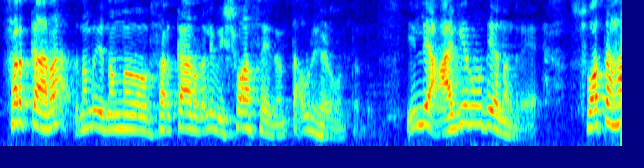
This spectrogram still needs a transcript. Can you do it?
ಸರ್ಕಾರ ನಮಗೆ ನಮ್ಮ ಸರ್ಕಾರದಲ್ಲಿ ವಿಶ್ವಾಸ ಇದೆ ಅಂತ ಅವರು ಹೇಳುವಂಥದ್ದು. ಇಲ್ಲಿ ಆಗಿರುವುದೇನೆಂದರೆ ಸ್ವತಃ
